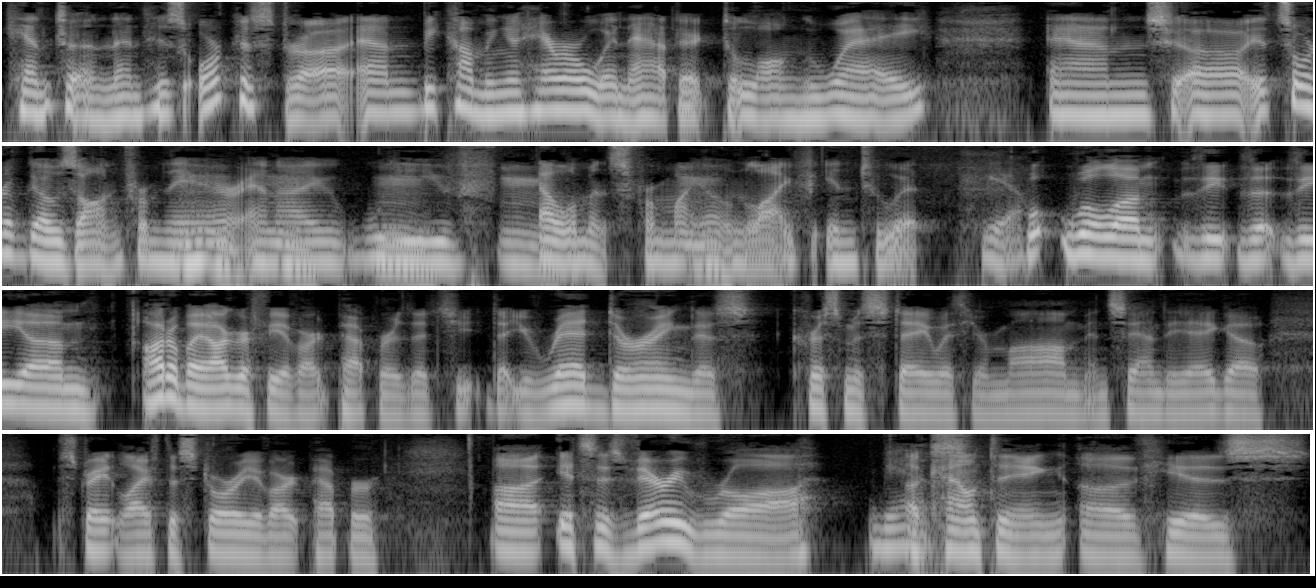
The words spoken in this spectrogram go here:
Kenton and his orchestra, and becoming a heroin addict along the way. And uh, it sort of goes on from there, and I weave elements from my own life into it. Yeah. Well, well um, the the the um, autobiography of Art Pepper that you that you read during this Christmas stay with your mom in San Diego, Straight Life: The Story of Art Pepper. Uh, it's this very raw Yes. accounting of his,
